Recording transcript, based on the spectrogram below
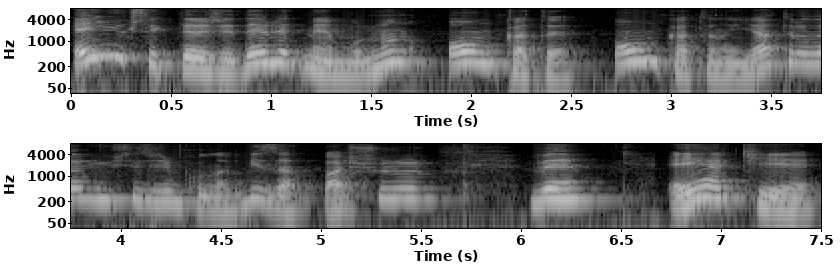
En yüksek derece devlet memurunun 10 katı 10 katını yatırılır. Yüksek Seçim Kurulu'na bizzat başvurur ve eğer ki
